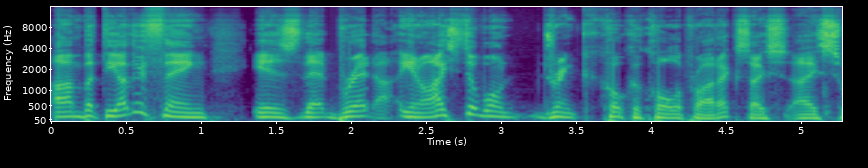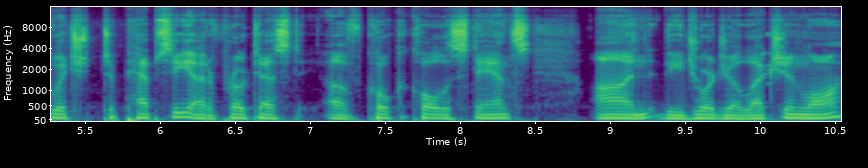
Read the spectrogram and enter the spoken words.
Um, but the other thing is that Britt, uh, you know i still won't drink coca-cola products. I, I switched to pepsi out of protest of coca-cola's stance on the Georgia election law.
